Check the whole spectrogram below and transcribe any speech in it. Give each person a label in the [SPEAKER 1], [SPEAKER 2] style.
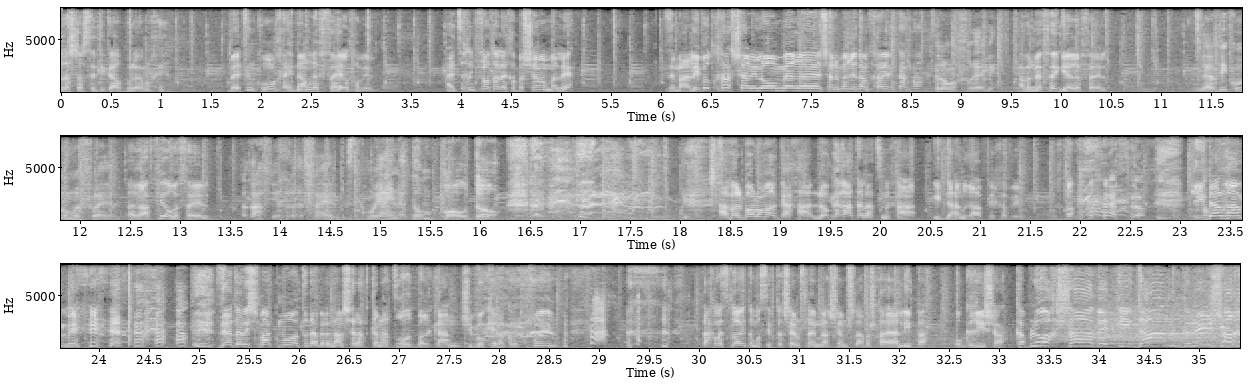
[SPEAKER 1] תודה שאתה עושה איתי קרפול היום, אחי. בעצם קוראים לך עידן רפאל, חביב. אני צריך לפנות אליך בשם המלא? זה מעליב אותך שאני לא אומר, אה, שאני אומר עידן חביב ככה?
[SPEAKER 2] זה לא מפריע לי.
[SPEAKER 1] אבל מאיפה הגיע רפאל?
[SPEAKER 2] לאבי קוראים רפאל.
[SPEAKER 1] רפי או רפאל?
[SPEAKER 2] רפי אבל רפאל, זה כמו יין אדום בורדו.
[SPEAKER 1] אבל בוא נאמר ככה, לא קראת לעצמך עידן רפי חביב.
[SPEAKER 2] לא.
[SPEAKER 1] כי עידן. רפי, זה יותר נשמע כמו, אתה יודע, בן אדם של התקנת זרועות ברקן, שיווק ירקות קפואים. תכלס, לא היית מוסיף את השם שלהם מהשם של אבא שלך, היה ליפה, או גרישה. קבלו עכשיו את עידן גרישה.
